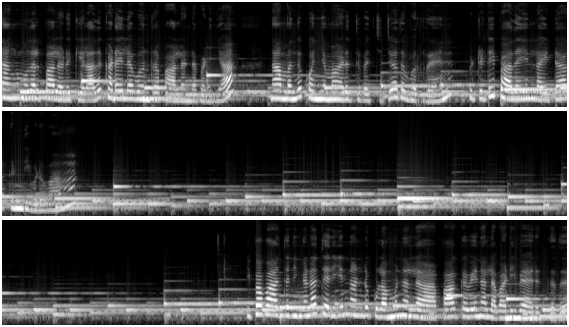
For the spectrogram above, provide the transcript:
நாங்கள் முதல் பால் எடுக்கல. அது கடையில் பால் பால்ன்றபடியாக நான் வந்து கொஞ்சமாக எடுத்து வச்சுட்டு அதை விடுறேன். விட்டுட்டு இப்போ அதையும் லைட்டாக கிண்டி விடுவோம். இப்போ பார்த்துனீங்கன்னா தெரியும் நண்டு குழம்பு நல்லா பார்க்கவே நல்ல வடிவாக இருக்குது.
